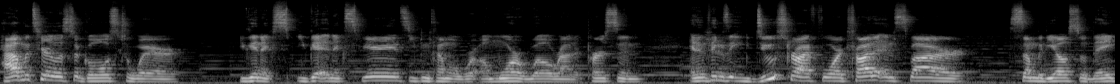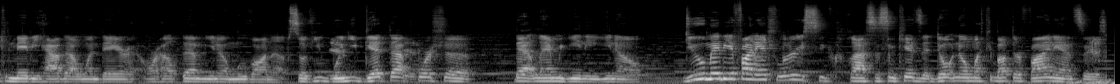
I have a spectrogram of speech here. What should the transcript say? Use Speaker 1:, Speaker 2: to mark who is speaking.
Speaker 1: have materialistic goals to where you get an ex- you get an experience, you can become a, a more well-rounded person, and the things that you do strive for, try to inspire somebody else so they can maybe have that one day or, or help them, you know, move on up. So if you when you get that Porsche, that Lamborghini, you know, do maybe a financial literacy class to some kids that don't know much about their finances.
